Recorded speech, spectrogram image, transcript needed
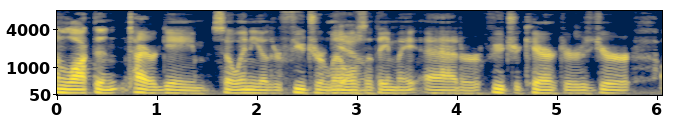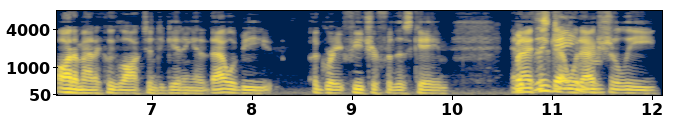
unlocked the entire game so any other future levels Yeah. that they may add or future characters you're automatically locked into getting it that would be a great feature for this game and But i think that would actually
